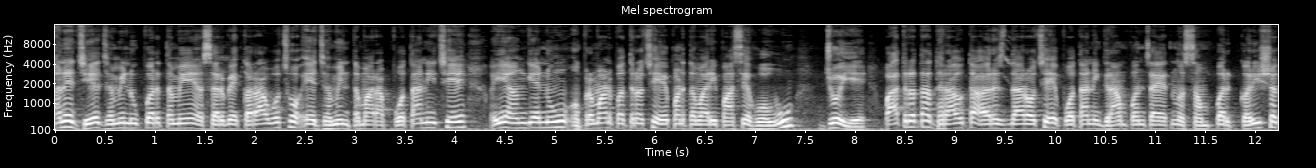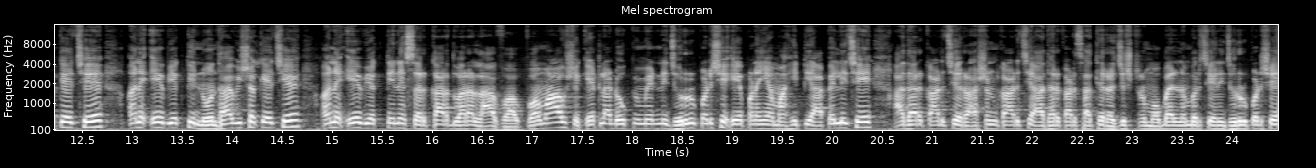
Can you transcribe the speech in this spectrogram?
અને જે જમીન ઉપર તમે સર્વે કરાવો છો, એ જમીન તમારા પોતાની છે, એ અંગેનું પ્રમાણપત્ર છે, એ પણ તમારી પાસે હોવું જોઈએ. પાત્રતા ધરાવતા અરજદારો છે, એ પોતાની ગ્રામ પંચાયતનો સંપર્ક કરી શકે છે અને એ વ્યક્તિ નોંધાવી શકે છે અને એ વ્યક્તિને સરકાર દ્વારા લાભ આપવામાં આવશે. કેટલા ડોક્યુમેન્ટની જરૂર પડશે, એ પણ અહીંયા માહિતી આપેલી છે. આધાર કાર્ડ છે, રાશન કાર્ડ છે, આધાર કાર્ડ સાથે રજિસ્ટર મોબાઈલ નંબર છે, એની જરૂર પડશે.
